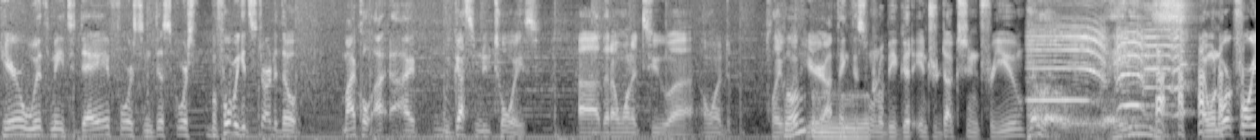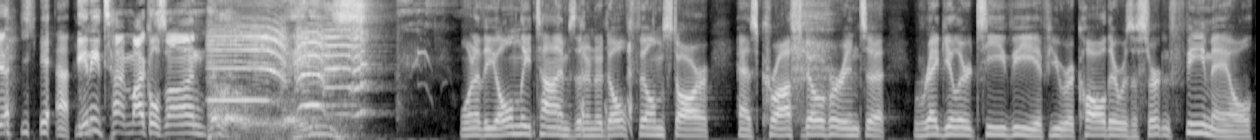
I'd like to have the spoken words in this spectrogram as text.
here with me today for some discourse. Before we get started, though, Michael, I, I we've got some new toys uh, that I wanted to uh, I wanted to play with here. I think this one will be a good introduction for you. Hello, ladies. that one work for you? yeah. Anytime Michael's on. Hello, ladies. One of the only times that an adult film star has crossed over into regular TV. If you recall, there was a certain female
